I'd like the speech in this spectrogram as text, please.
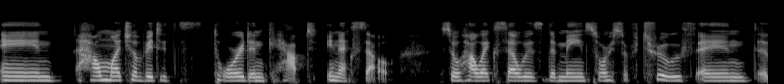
and how much of it is stored and kept in excel so how Excel is the main source of truth and uh,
